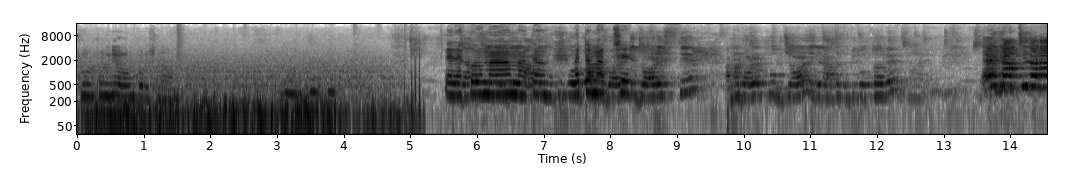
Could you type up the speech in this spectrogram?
চুল টুল নিয়ে ওরম করিস না। দেখো মা মাথা মাথা মারছে। জ্বর এসছে আমার বরের খুব জ্বর এই যে রাতে রুটি করতে হবে এই যাচ্ছি দাঁড়া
